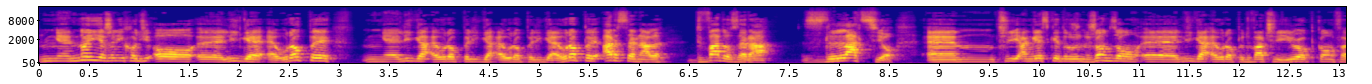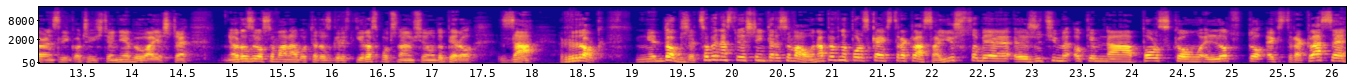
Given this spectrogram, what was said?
Mm, No i jeżeli chodzi o e, Ligę Europy, mm, Liga Europy, Liga Europy, Liga Europy, Arsenal 2 do 0 z Lazio, em, czyli angielskie drużyny rządzą. E, Liga Europy 2, czyli Europe Conference League oczywiście nie była jeszcze rozlosowana, bo te rozgrywki rozpoczynają się dopiero za rok. Dobrze, co by nas tu jeszcze interesowało? Na pewno polska ekstraklasa. Już sobie e, rzucimy okiem na polską Lotto Ekstraklasę.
